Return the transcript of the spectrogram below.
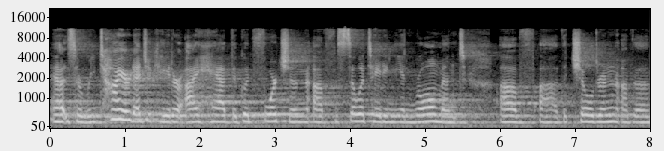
As a retired educator, I had the good fortune of facilitating the enrollment of uh, the children of the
